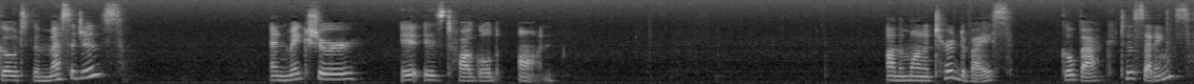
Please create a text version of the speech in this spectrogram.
Go to the messages and make sure it is toggled on. On the monitored device, go back to settings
